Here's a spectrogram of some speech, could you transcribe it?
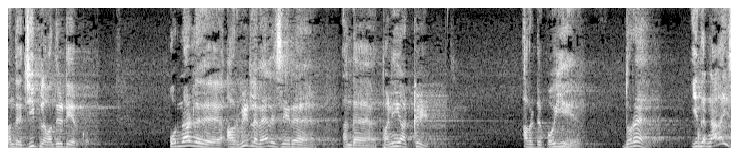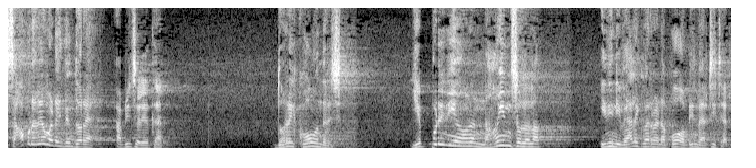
வந்து ஜீப்பில் வந்துக்கிட்டே இருக்கும். ஒரு நாள் அவர் வீட்டில் வேலை செய்கிற அந்த பணியாட்கள் அவர்கிட்ட போய் துரை இந்த நாய் சாப்பிடவே மாட்டேங்குது துரை அப்படின்னு சொல்லியிருக்காரு. துரை கோவம் வந்துருச்சு எப்படி நீ அவனை நாயின்னு சொல்லலாம்? இனி நீ வேலைக்கு வர வேண்டாம் போ அப்படின்னு விரட்டிட்டார்.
